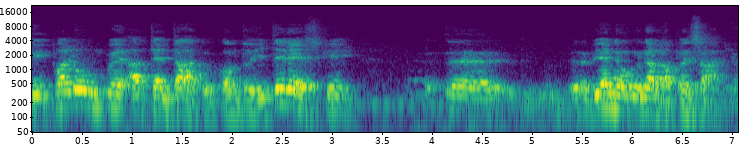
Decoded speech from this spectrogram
che qualunque attentato contro i tedeschi eh, viene una rappresaglia.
